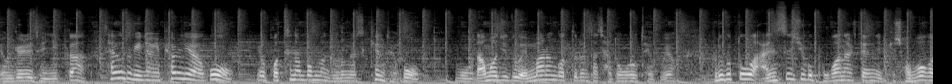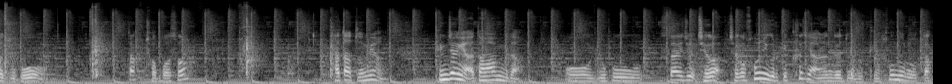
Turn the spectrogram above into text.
연결이 되니까 사용도 굉장히 편리하고 이 버튼 한 번만 누르면 스캔되고 뭐 나머지도 웬만한 것들은 다 자동으로 되고요. 그리고 또 안 쓰시고 보관할 때는 이렇게 접어가지고 딱 접어서 닫아두면 굉장히 아담합니다. 어, 요거 사이즈 제가 제가 손이 그렇게 크지 않은데도 이렇게 손으로 딱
